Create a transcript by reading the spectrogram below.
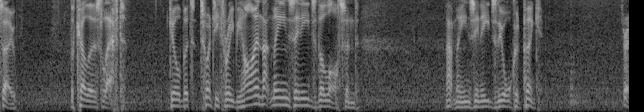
so the colours left. Gilbert 23 behind, that means he needs the lot and that means he needs the awkward pink. Three.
